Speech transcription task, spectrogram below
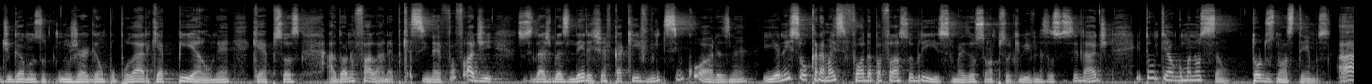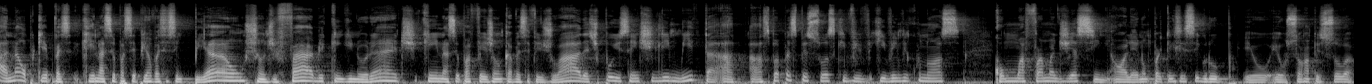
digamos, no, no, jargão popular, que é peão, né? Que é pessoas adoram falar, né? Porque assim, né? Vou falar de sociedade brasileira, a gente vai ficar aqui 25 horas, né? E eu nem sou o cara mais foda para falar sobre isso, mas eu sou uma pessoa que vive nessa sociedade, então tem alguma noção. Todos nós temos. Ah, não, porque quem nasceu pra ser peão vai ser sempre peão, chão de fábrica, ignorante, quem nasceu pra feijão nunca vai ser feijoada. É tipo isso, a gente limita a, as próprias pessoas que, vive, que vivem com nós como uma forma de assim, olha, eu não pertenço a esse grupo. Eu, eu sou uma pessoa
